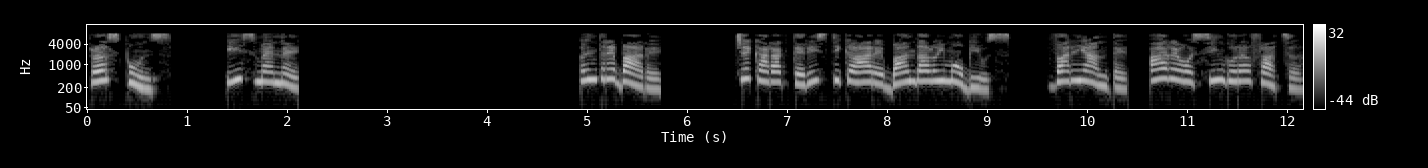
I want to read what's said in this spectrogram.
Răspuns. Ismene. Întrebare. Ce caracteristică are banda lui Mobius? Variante. Are o singură față.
